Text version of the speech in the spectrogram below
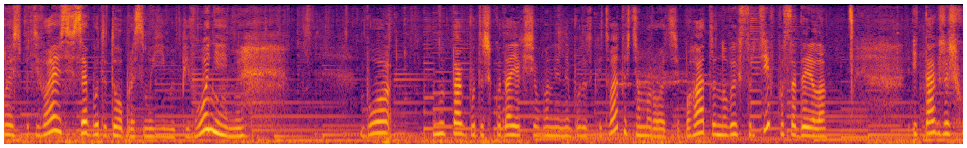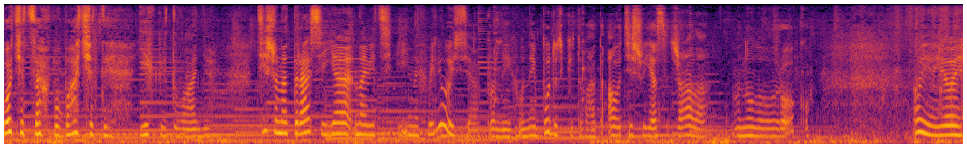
Ой, сподіваюсь, все буде добре з моїми півоніями. Бо ну так буде шкода, якщо вони не будуть квітувати в цьому році. Багато нових сортів посадила. І так же ж хочеться побачити їх квітування. Ті, що на терасі, я навіть і не хвилююся про них, вони будуть квітувати. А оті, що я саджала минулого року. Ой-ой-ой,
